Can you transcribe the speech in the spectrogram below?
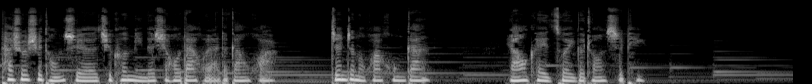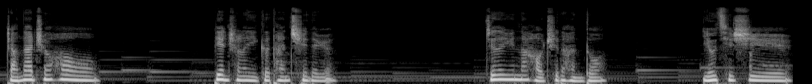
她说是同学去昆明的时候带回来的干花，真正的花烘干，然后可以做一个装饰品。长大之后，变成了一个贪吃的人，觉得云南好吃的很多，尤其是。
